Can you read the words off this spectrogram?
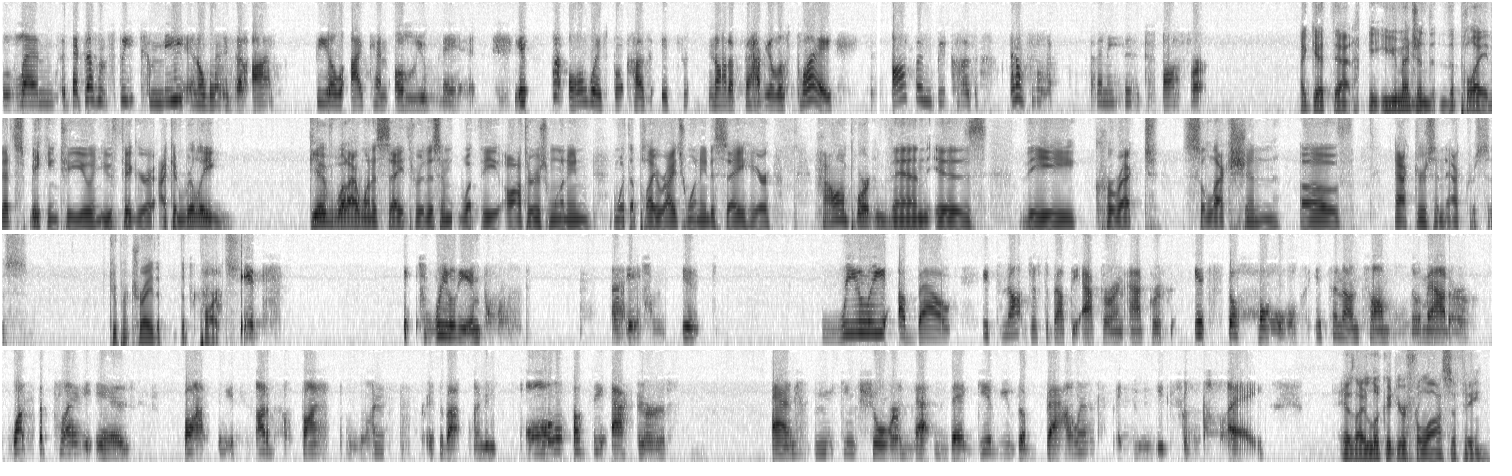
lend, that doesn't speak to me in a way that I feel I can illuminate it. It's not always because it's not a fabulous play. It's often because I don't feel like I have anything to offer. I get that. You mentioned the play that's speaking to you, and you figure I can really give what I want to say through this and what the author is wanting and what the playwright's wanting to say here. How important then is the correct selection of actors and actresses to portray the, the parts? It's it's really important. Uh, it's it's really about. It's not just about the actor and actress. It's the whole. It's an ensemble, no matter what the play is. But it's not about finding one actor. It's about finding all of the actors and making sure that they give you the balance that you need for the play. As I look at your philosophy,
